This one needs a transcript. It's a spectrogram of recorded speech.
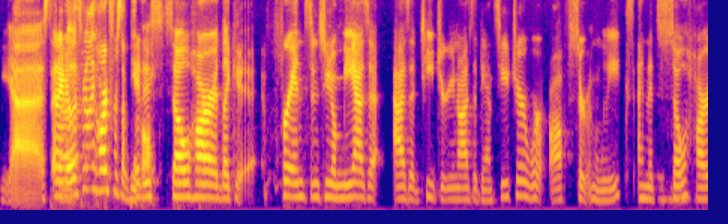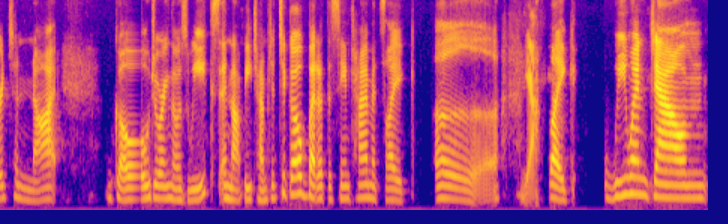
Yes. And I know it's really hard for some people. It is so hard. Like, eh, for instance, you know, me as a as a teacher, you know, as a dance teacher, we're off certain weeks, and it's so Mm-hmm. hard to not go during those weeks and not be tempted to go. But at the same time, it's like, uh, Yeah. like we went down.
